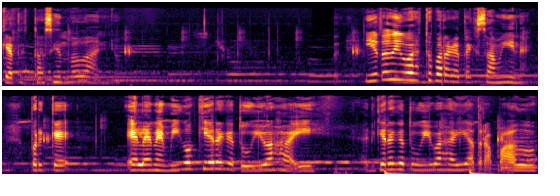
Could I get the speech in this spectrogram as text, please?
que te está haciendo daño. Y yo te digo esto para que te examines, porque el enemigo quiere que tú vivas ahí. Él quiere que tú vivas ahí atrapado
